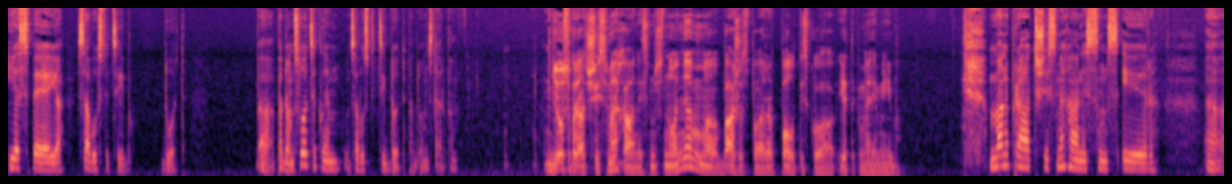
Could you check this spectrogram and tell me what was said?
iespēja savu uzticību dot uh, padomus locekļiem un savu uzticību dot padomus darbam. Jūsuprāt, šis mehānisms noņem uh, bažas par politisko ietekmējumību? Manuprāt, šis mehānisms ir uh,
